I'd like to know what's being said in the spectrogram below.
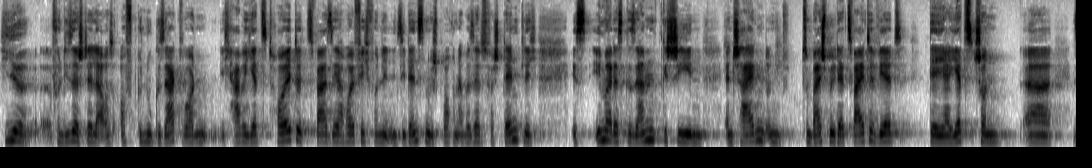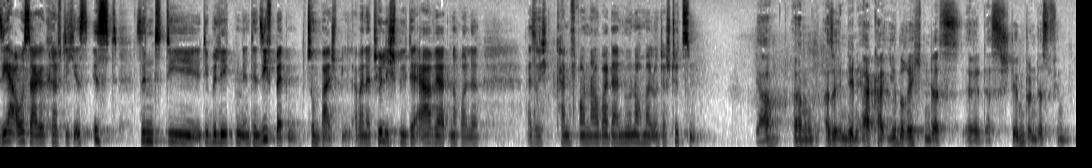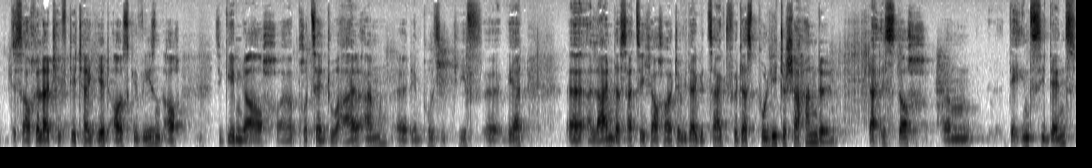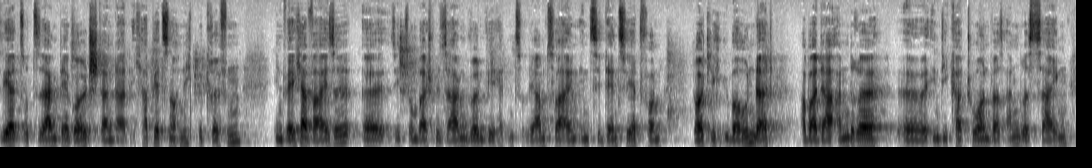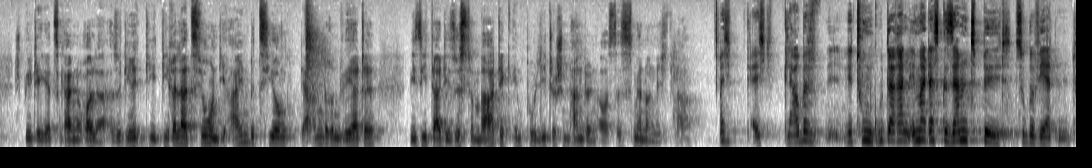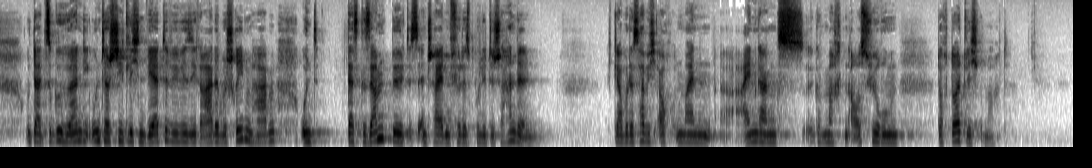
hier äh, von dieser Stelle aus oft genug gesagt worden. Ich habe jetzt heute zwar sehr häufig von den Inzidenzen gesprochen, aber selbstverständlich ist immer das Gesamtgeschehen entscheidend. Und zum Beispiel der zweite Wert, der ja jetzt schon äh, sehr aussagekräftig ist, ist, sind die, die belegten Intensivbetten zum Beispiel. Aber natürlich spielt der R-Wert eine Rolle. Also ich kann Frau Nauber da nur noch mal unterstützen. Ja, ähm, also in den RKI-Berichten, das, äh, das stimmt und das ist auch relativ detailliert ausgewiesen. Auch Sie geben ja auch äh, prozentual an äh, den Positivwert. Äh, allein, das hat sich auch heute wieder gezeigt, für das politische Handeln. Da ist doch ähm, der Inzidenzwert sozusagen der Goldstandard. Ich habe jetzt noch nicht begriffen, in welcher Weise äh, Sie zum Beispiel sagen würden, wir, hätten, wir haben zwar einen Inzidenzwert von deutlich über 100, aber da andere äh, Indikatoren was anderes zeigen, spielt hier jetzt keine Rolle. Also die, die, die Relation, die Einbeziehung der anderen Werte, wie sieht da die Systematik im politischen Handeln aus? Das ist mir noch nicht klar. Also ich, ich, glaube, wir tun gut daran, immer das Gesamtbild zu bewerten. Und dazu gehören die unterschiedlichen Werte, wie wir sie gerade beschrieben haben. Und das Gesamtbild ist entscheidend für das politische Handeln. Ich glaube, das habe ich auch in meinen eingangs gemachten Ausführungen doch deutlich gemacht.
